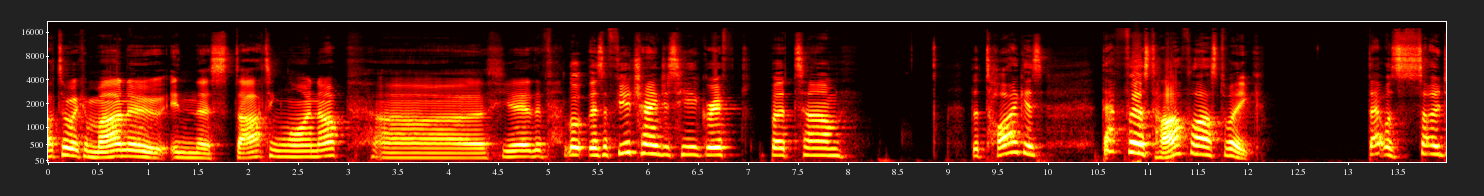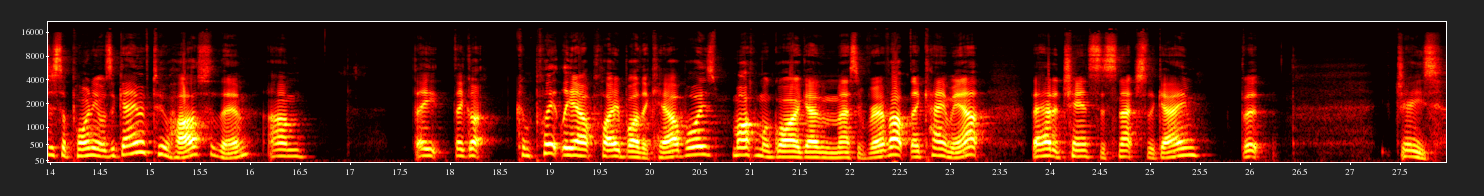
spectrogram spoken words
Utoikamanu in the starting lineup. Uh, yeah, look, there's a few changes here, Griff, but um, the Tigers, that first half last week, that was so disappointing. It was a game of two halves for them. Um, they they got completely outplayed by the Cowboys. Michael Maguire gave them a massive rev up. They came out. They had a chance to snatch the game, but geez,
